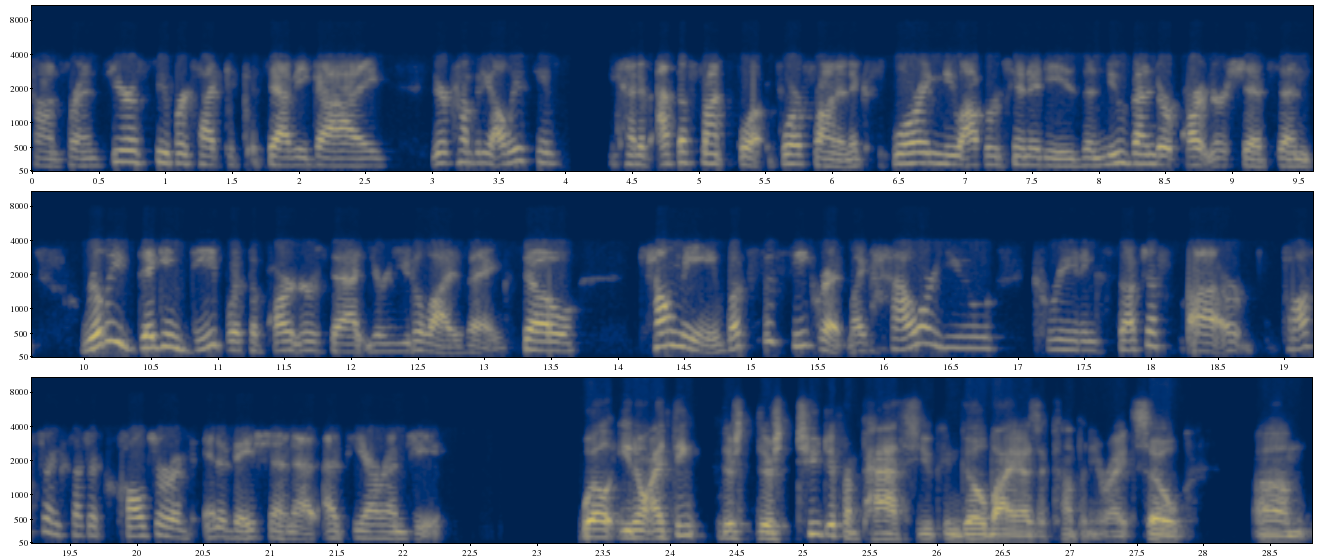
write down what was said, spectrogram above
Conference, you're a super tech savvy guy. Your company always seems kind of at the front for- forefront and exploring new opportunities and new vendor partnerships and really digging deep with the partners that you're utilizing. So, tell me, what's the secret? Like, how are you creating such a uh, or fostering such a culture of innovation at, at PRMG? Well, you know, I think there's there's two different paths you can go by as a company, right? So um,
